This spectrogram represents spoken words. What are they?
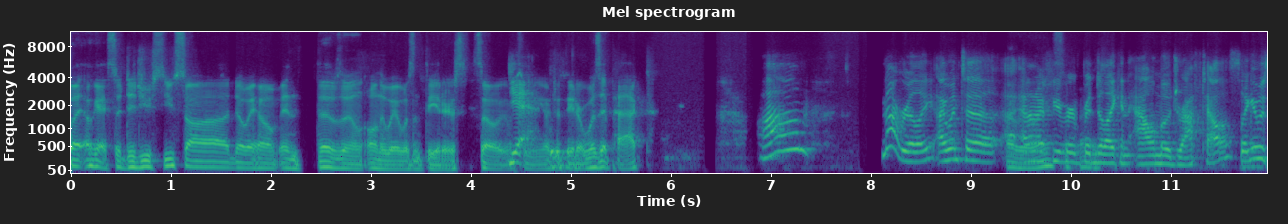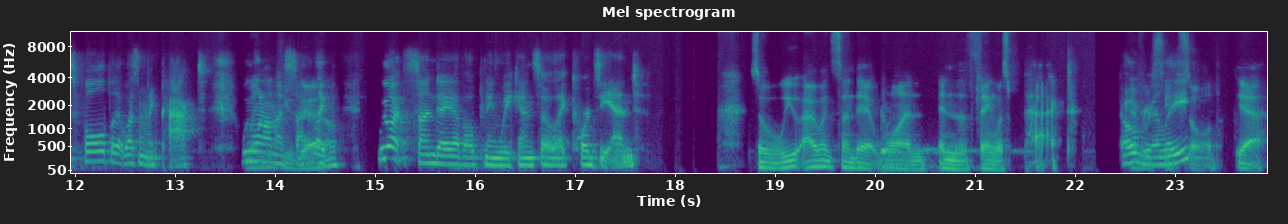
But okay, so did you you saw No Way Home, and that was the only way it was in theaters. So Yeah. you went to theater. Was it packed? Um, not really. I went to. I- I don't know if you've ever been to like an Alamo Drafthouse. Like it was full, but it wasn't like packed. We When went on a Sunday. Like we went Sunday of opening weekend, so like towards the end. So we I went Sunday at one, and the thing was packed. Oh Every really? Sold. Yeah.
